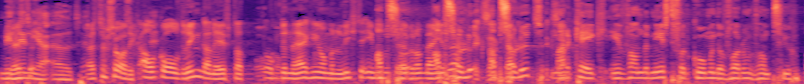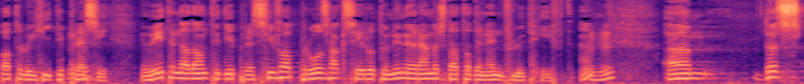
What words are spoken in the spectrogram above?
millennia oud. hè. Dat is toch zo, als ik alcohol drink, dan heeft dat ook de neiging om een lichte invloed te hebben op mijn gedrag. absoluut, Exact. absoluut. Ja, exact. Maar kijk, een van de meest voorkomende vormen van psychopathologie, depressie. Mhm. We weten dat antidepressiva, Prozac, serotonineremmers, dat dat een invloed heeft. Hè? Mhm. Ehm, dus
